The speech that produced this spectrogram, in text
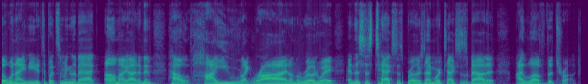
but when I needed to put something in the back, oh my God. And then how high you like ride on the roadway. And this is Texas, bro. There's not more Texas about it. I love the truck.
